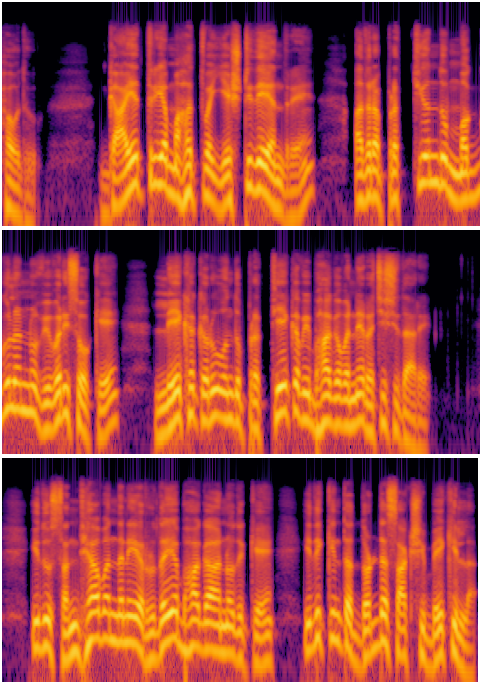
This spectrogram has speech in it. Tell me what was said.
ಹೌದು. ಗಾಯತ್ರಿಯ ಮಹತ್ವ ಎಷ್ಟಿದೆ ಅಂದ್ರೆ ಅದರ ಪ್ರತಿಯೊಂದು ಮಗ್ಗುಲನ್ನು ವಿವರಿಸೋಕೆ ಲೇಖಕರು ಒಂದು ಪ್ರತ್ಯೇಕ ವಿಭಾಗವನ್ನೇ ರಚಿಸಿದ್ದಾರೆ. ಇದು ಸಂಧ್ಯಾವಂದನೆಯ ಹೃದಯ ಭಾಗ ಅನ್ನೋದಕ್ಕೆ ಇದಕ್ಕಿಂತ ದೊಡ್ಡ ಸಾಕ್ಷಿ ಬೇಕಿಲ್ಲ.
